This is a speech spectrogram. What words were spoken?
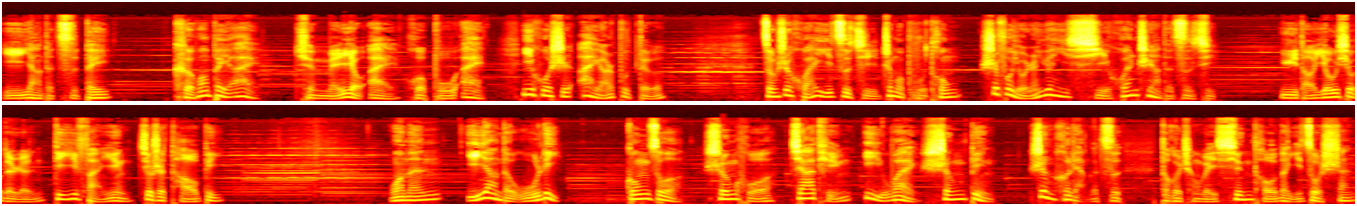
一样的自卑，渴望被爱，却没有爱或不爱，亦或是爱而不得，总是怀疑自己这么普通，是否有人愿意喜欢这样的自己？遇到优秀的人，第一反应就是逃避。我们一样的无力，工作、生活、家庭、意外、生病，任何两个字都会成为心头的一座山。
